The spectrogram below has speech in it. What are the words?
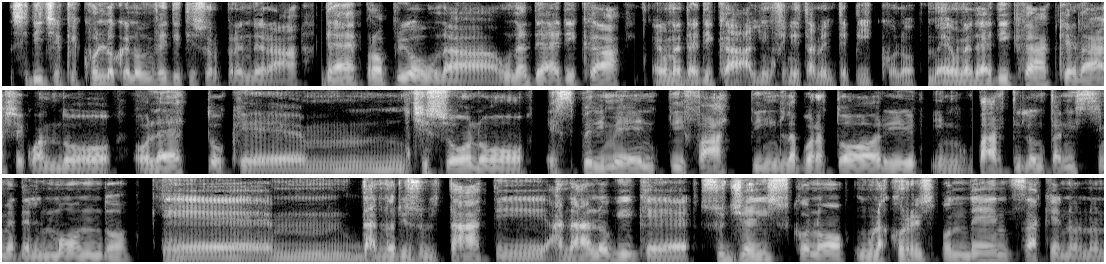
si dice che quello che non vedi ti sorprenderà ed è proprio una, una dedica, è una dedica all'infinitamente piccolo. È una dedica che nasce quando ho letto che mh, mm, ci sono esperimenti fatti in laboratori in parti lontanissime del mondo che mh, mm, danno risultati analoghi che suggeriscono una corrispondenza che non, non,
